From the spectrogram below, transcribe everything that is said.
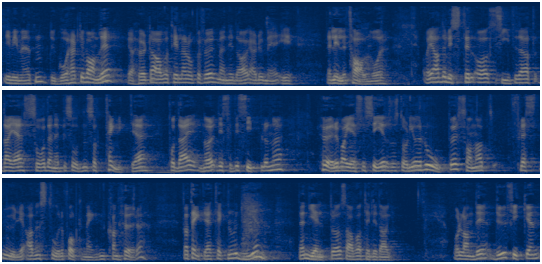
i Bymenigheten. Du går her til vanlig. Vi har hørt deg av og til her oppe før, men i dag er du med i den lille talen vår. Og jeg hadde lyst til å si til deg at Da jeg så denne episoden, så tenkte jeg på deg når disse disiplene hører hva Jesus sier, og så står de og roper sånn at flest mulig av den store folkemengden kan høre. Da tenkte jeg teknologien den hjelper oss av og til i dag. Og Landi, du fikk en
